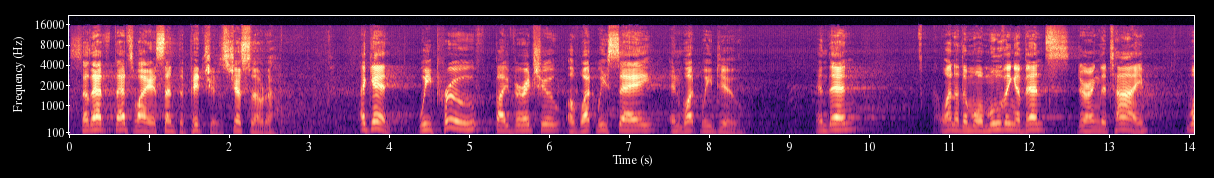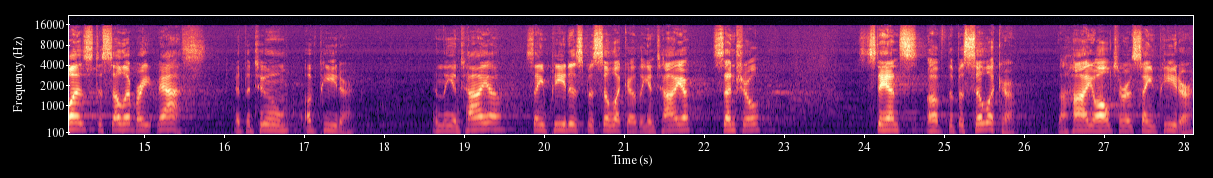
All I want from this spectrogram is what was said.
So that, that's why I sent the pictures, just so to. Again, we prove by virtue of what we say and what we do. And then, one of the more moving events during the time was to celebrate Mass at the tomb of Peter. And the entire St. Peter's Basilica, the entire central stance of the basilica, the high altar of St. Peter,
